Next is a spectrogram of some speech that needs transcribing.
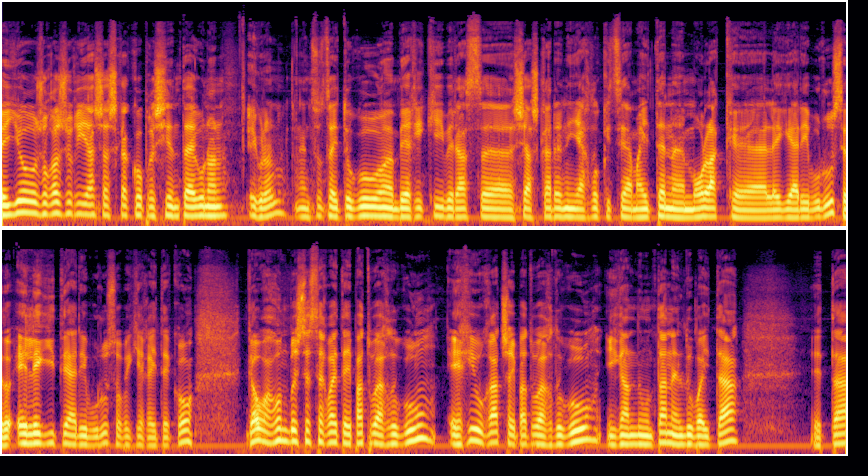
Peio Jogazuri Asaskako presidenta egunon. Egunon. Entzun zaitugu eh, berriki beraz Saskaren jardokitzea maiten molak legeari buruz, edo elegiteari buruz, obeki gaiteko. Gau, agon beste zerbait aipatu behar dugu, erri urratx aipatu behar dugu, iganduntan heldu baita, eta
